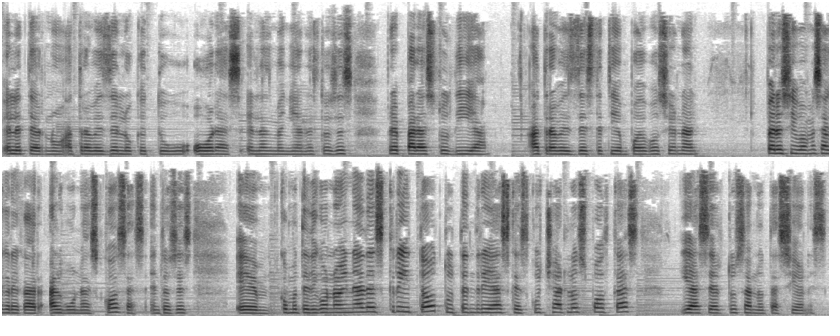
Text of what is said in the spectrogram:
el Eterno a través de lo que tú oras en las mañanas. Entonces preparas tu día a través de este tiempo devocional. Pero sí vamos a agregar algunas cosas. Entonces, como te digo, no hay nada escrito. Tú tendrías que escuchar los podcasts y hacer tus anotaciones.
